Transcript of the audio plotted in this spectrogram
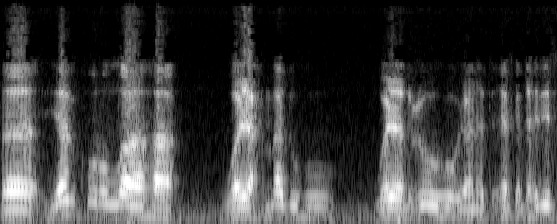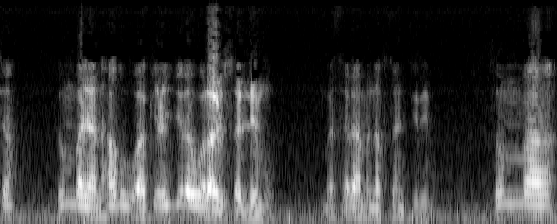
Fayadkuru allaha wayaxmaduhu wayadcuuhu yani atixyaadka dhexdiisa uma yanhadu waa kici jiray walaa yusallimu. Ma salaama naqsan jirin uma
